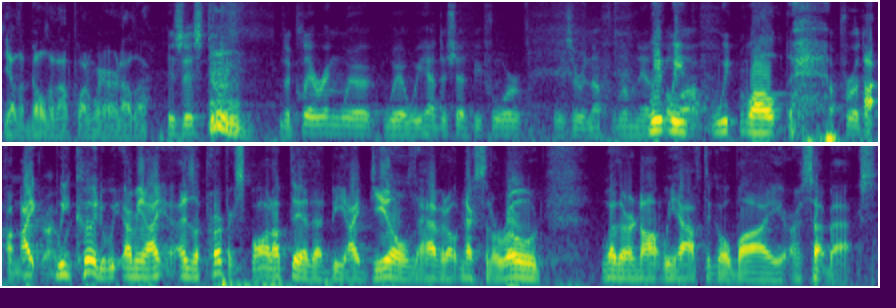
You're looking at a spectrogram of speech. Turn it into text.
the other building up one way or another. Is this the clearing where, where we had the shed before? Is there enough room there We, to we, pull off? we, well, Up further from the I, driveway? we could, we, I mean, I, as a perfect spot up there, that'd be ideal to have it out next to the road, whether or not we have to go by our setbacks.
